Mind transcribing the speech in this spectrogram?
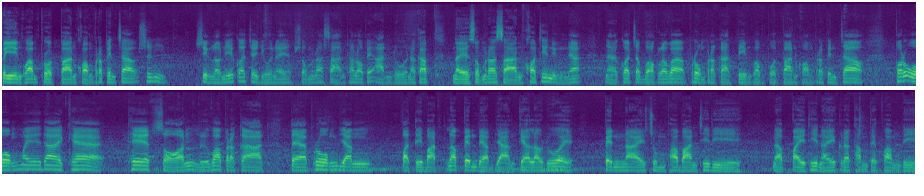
ปีแห่งความโปรดปรานของพระเป็นเจ้า ซึ่งสิ่งเหล่านี้ก็จะอยู่ในสมณสารถ้าเราไปอ่านดูนะครับ ในสมณสารข้อที่หนึ่งเนี่ยนะก็จะบอกแล้วว่าพระองค์ประกาศปีแห่งความโปรดปรานของพระเป็นเจ้า พระองค์ไม่ได้แค่เทศสอนหรือว่าประกาศ แต่พระองค์ยังปฏิบัติและเป็นแบบอย่างแก่เราด้วย เป็นนายชุมพาบาลที่ดีนะไปที่ไหนกระทำแต่ความดี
